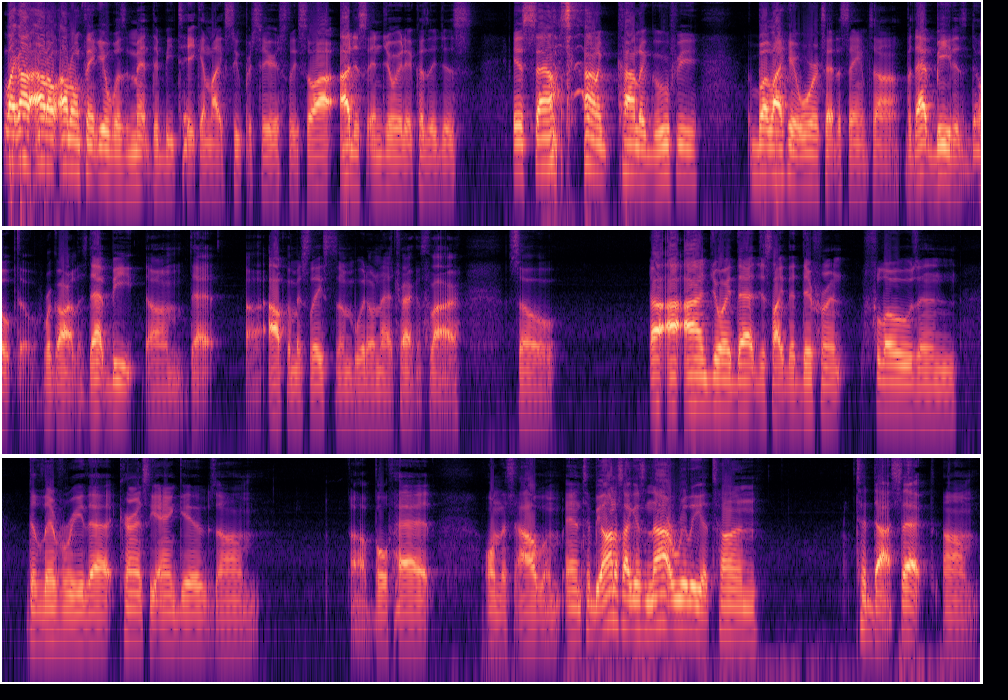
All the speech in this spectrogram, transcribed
like I, I don't I don't think it was meant to be taken like super seriously. So I, I just enjoyed it because it just it sounds kind of kind of goofy, but like it works at the same time. But that beat is dope though. Regardless, that beat um that uh, Alchemist laced them with on that track is fire. So I, I enjoyed that just like the different flows and delivery that Currency and Gibbs um uh, both had on this album. And to be honest, like it's not really a ton to dissect. Um,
